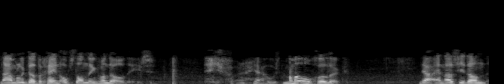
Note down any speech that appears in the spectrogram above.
Namelijk dat er geen opstanding van doden is. Ja, hoe is het mogelijk? Ja, en als je dan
